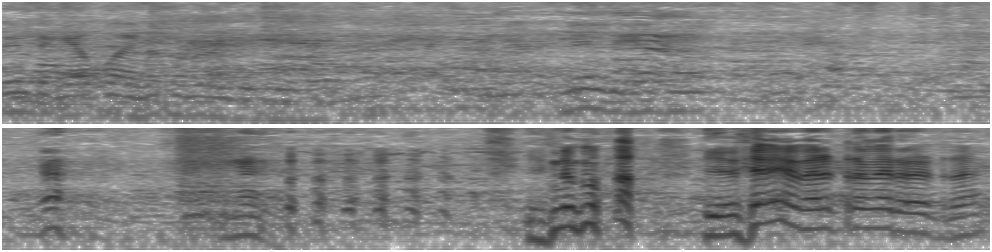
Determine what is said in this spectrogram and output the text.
இது கேட்போம் என்ன சொல்லுவாங்க என்னமா எதே விரட்டுற மாதிரி விரட்டுறேன்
